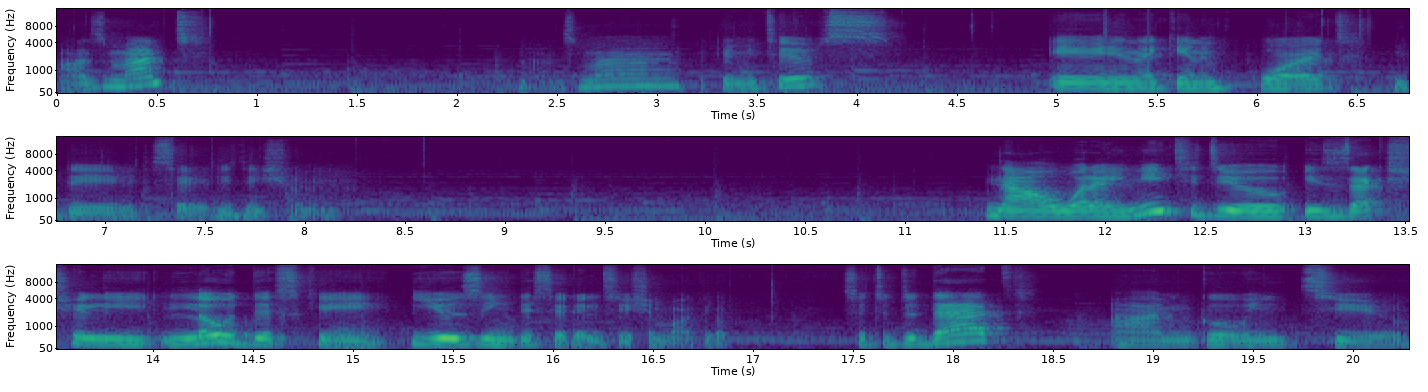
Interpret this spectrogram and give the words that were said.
hazmat, hazmat primitives, and I can import the serialization. Now what I need to do is actually load this key using the serialization module. So to do that, I'm going to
